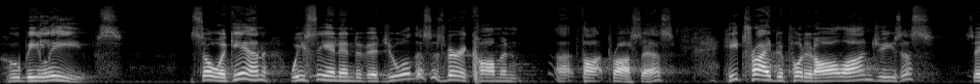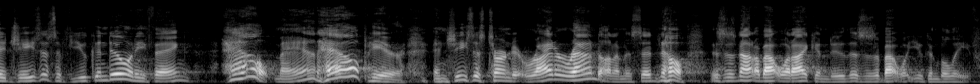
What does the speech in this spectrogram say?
who believes. So again, we see an individual, this is very common uh, thought process. He tried to put it all on Jesus. Say, Jesus, if you can do anything, help, man, help here. And Jesus turned it right around on him and said, No, this is not about what I can do, this is about what you can believe.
